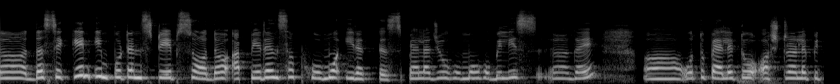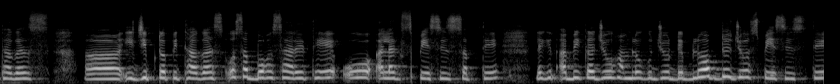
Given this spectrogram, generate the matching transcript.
The second important step saw the appearance of homo erectus. पहला जो होमो होबिलिस गए वो तो पहले तो ऑस्ट्रेलोपिथागस इजिप्टोपिथागस वो सब बहुत सारे थे, वो अलग स्पेसिस सब थे, लेकिन अभी का जो हम लोग जो डेवलप्ड जो स्पेसिस थे,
